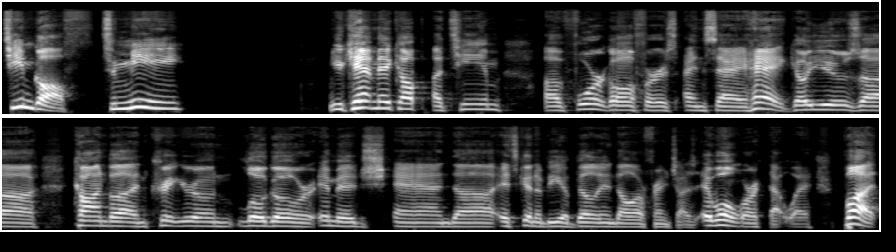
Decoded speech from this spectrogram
Team golf to me, you can't make up a team of four golfers and say, "Hey, go use uh, Canva and create your own logo or image, and uh, it's going to be a billion dollar franchise." It won't work that way. But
